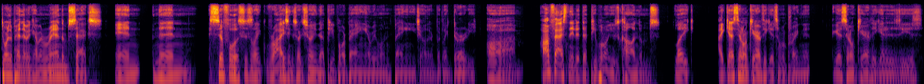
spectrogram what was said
during the pandemic having random sex, and and then syphilis is like rising. So it's showing that people are banging everyone, banging each other, but like dirty. Um, I'm fascinated that people don't use condoms. Like, I guess they don't care if they get someone pregnant. I guess they don't care if they get a disease.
